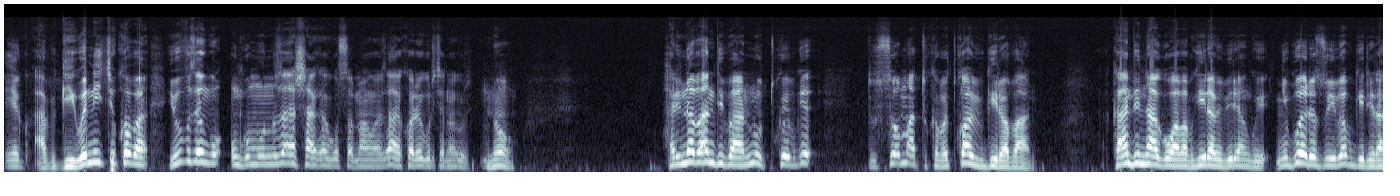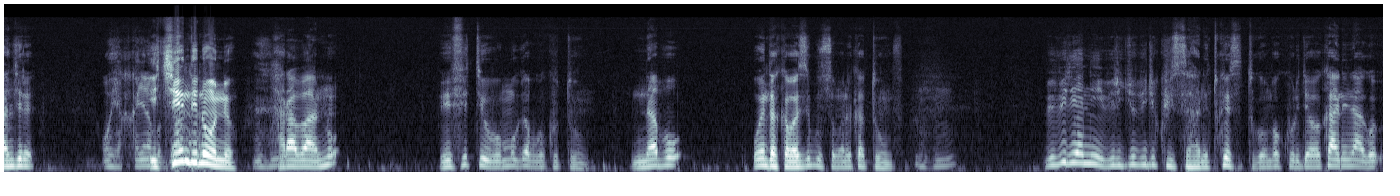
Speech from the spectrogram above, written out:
Eh, yego abwiwe n'iki ko ba iyo uvuze ngo umuntu uzashaka gusoma ngo azakore gutya na gutya? No. Hari n'abandi bantu twebwe dusoma tukaba twabibwira abantu. Kandi ntabwo wababwira bibiliya ngo nyiguhereze uyibabwire irangire. Ikindi noneho hari abantu bifitiye ubumuga bwo kutumva. Nabo wenda akaba azi gusoma ariko atumva Bibiliya ni ibiryo biri ku isahani twese tugomba kuryaho kandi ntabwo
